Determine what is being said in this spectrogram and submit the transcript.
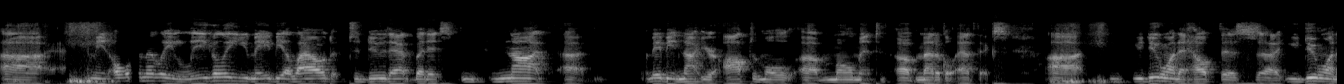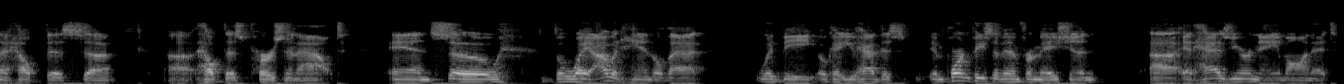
Uh, I mean, ultimately, legally, you may be allowed to do that, but it's not uh, maybe not your optimal uh, moment of medical ethics. Uh, you do want to help this. Uh, you do want to help this uh, help this person out. And so, the way I would handle that would be okay. You have this important piece of information. It has your name on it.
